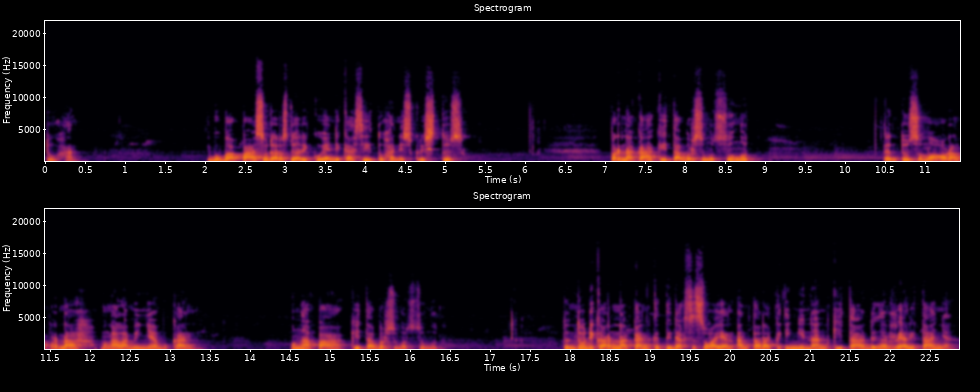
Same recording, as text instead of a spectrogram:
Tuhan. Ibu bapak, saudara-saudariku yang dikasih Tuhan Yesus Kristus, pernahkah kita bersungut-sungut? Tentu semua orang pernah mengalaminya, bukan? Mengapa kita bersungut-sungut? Tentu dikarenakan ketidaksesuaian antara keinginan kita dengan realitanya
